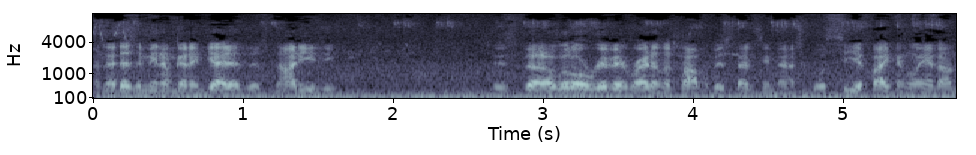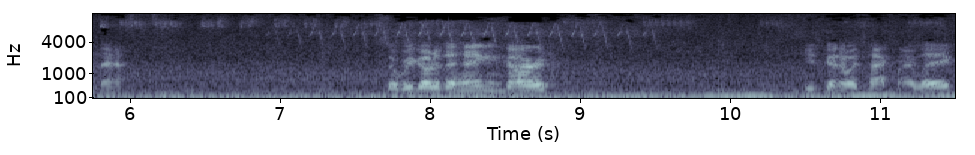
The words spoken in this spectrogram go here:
and that doesn't mean I'm going to get it, it's not easy, is the little rivet right on the top of his fencing mask. We'll see if I can land on that. So we go to the hanging guard. He's going to attack my leg.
